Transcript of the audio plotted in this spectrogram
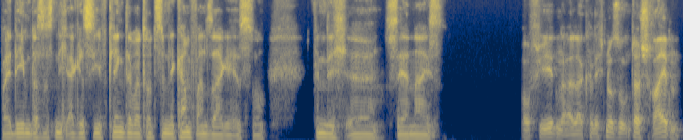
bei dem, dass es nicht aggressiv klingt, aber trotzdem eine Kampfansage ist. So finde ich äh, sehr nice. Auf jeden, Alter, kann ich nur so unterschreiben.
